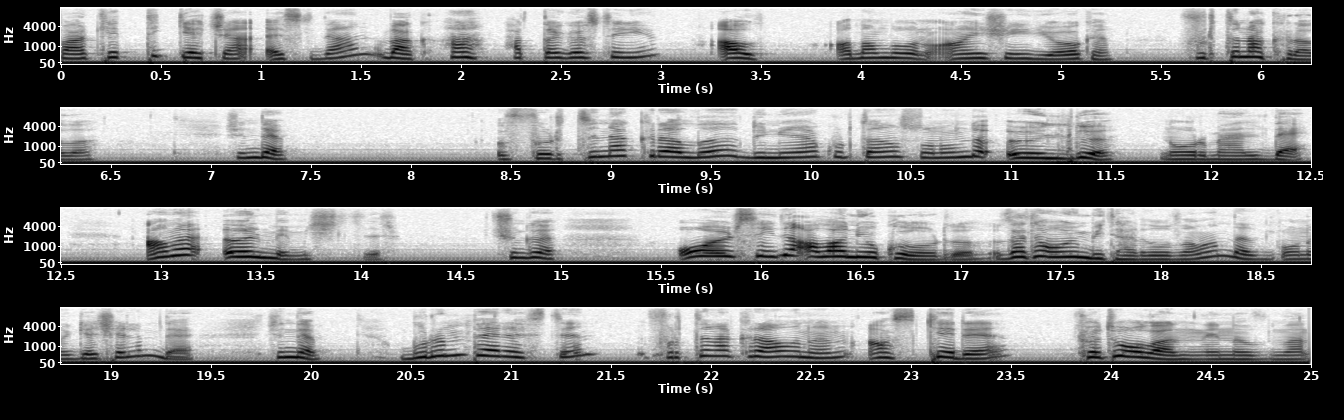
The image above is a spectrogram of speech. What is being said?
Fark ettik geçen eskiden. Bak ha hatta göstereyim. Al. Adam da onu aynı şeyi diyor bakın. Fırtına Kralı. Şimdi Fırtına Kralı Dünya Kurtaran sonunda öldü normalde. Ama ölmemiştir. Çünkü o ölseydi alan yok olurdu. Zaten oyun biterdi o zaman da onu geçelim de. Şimdi Burun Perest'in Fırtına Kralı'nın askeri kötü olan en azından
